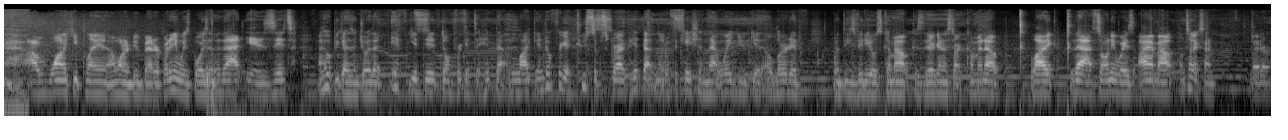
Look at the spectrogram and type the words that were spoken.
I want to keep playing. I want to do better. But anyways, boys, that is it. I hope you guys enjoyed that. If you did, don't forget to hit that like and don't forget to subscribe. Hit that notification. That way you get alerted when these videos come out because they're going to start coming out like that. So anyways, I am out. Until next time. Later.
